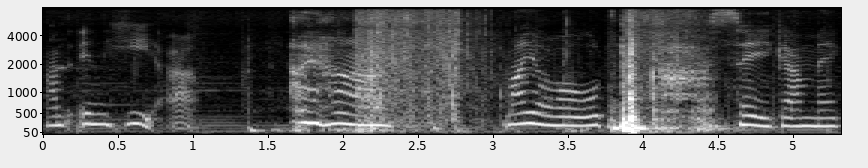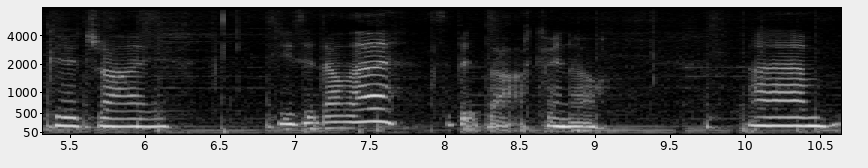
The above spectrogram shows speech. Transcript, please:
And in here, I have my old Sega Mega Drive. You see it down there? It's a bit dark, I know. Um,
